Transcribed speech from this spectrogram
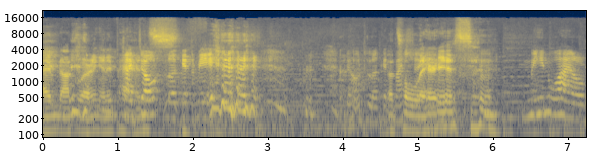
I am not wearing any It's like, pants. don't look at me. don't look at That's hilarious. Meanwhile,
